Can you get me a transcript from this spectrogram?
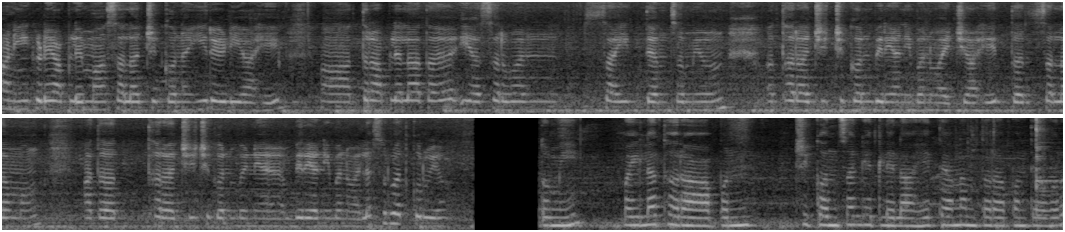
आणि इकडे आपले मसाला चिकनही रेडी आहे. तर आपल्याला आता या सर्व साहित्यांचं मिळून थराची चिकन बिर्याणी बनवायची आहे. तर चला मग आता थराची चिकन बिर्या बिर्याणी बनवायला सुरुवात करूया. तुम्ही पहिला थरा आपण चिकनचा घेतलेला आहे. त्यानंतर आपण त्यावर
